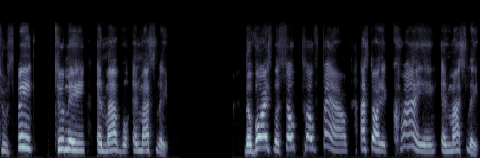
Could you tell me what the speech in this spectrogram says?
to speak to me in my, in my sleep. The voice was so profound, I started crying in my sleep.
